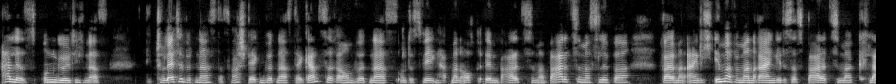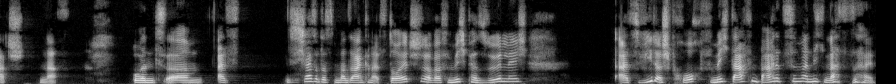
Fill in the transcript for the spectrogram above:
Alles ungültig nass die Toilette wird nass, das Waschbecken wird nass, der ganze Raum wird nass und deswegen hat man auch im Badezimmer Badezimmerslipper, weil man eigentlich immer, wenn man reingeht, ist das Badezimmer klatschnass. Und ähm, als ich weiß, ob das man sagen kann als Deutsche, aber für mich persönlich als Widerspruch, für mich darf ein Badezimmer nicht nass sein.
